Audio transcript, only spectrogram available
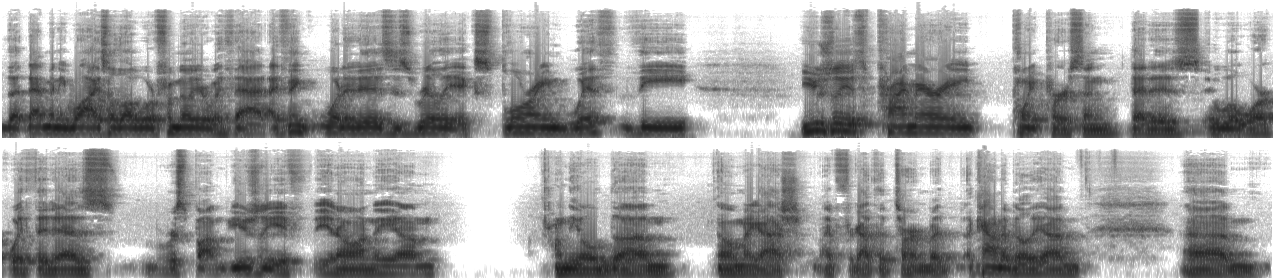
that that many whys, although we're familiar with that. I think what it is is really exploring with the usually it's primary point person that is it will work with it as respond. Usually, if you know on the um on the old um oh my gosh, I forgot the term, but accountability. Um, um,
